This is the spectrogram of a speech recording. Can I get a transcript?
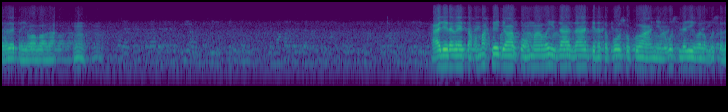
روایت ته جواب اورا علی روایت ته مخ کې جواب کوما وای زازان تن تاسو کو عن الغسل دی ول غسل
